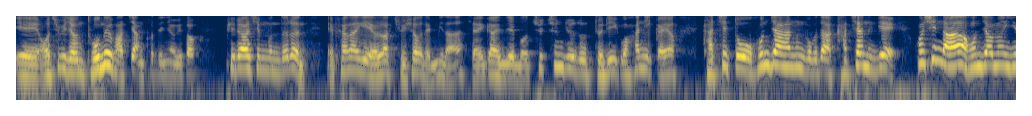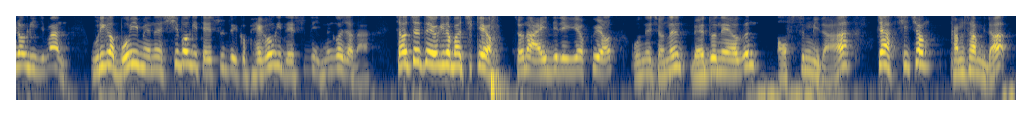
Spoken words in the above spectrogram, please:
예, 어차피 저는 돈을 받지 않거든요. 그래서 필요하신 분들은 예, 편하게 연락 주셔도 됩니다. 저희가 이제 뭐 추천주도 드리고 하니까요. 같이 또 혼자 하는 것보다 같이 하는 게 훨씬 나아. 혼자 하면 1억이지만 우리가 모이면은 10억이 될 수도 있고 100억이 될 수도 있는 거잖아. 자, 어쨌든 여기서 마칠게요. 저는 아이들이었고요. 오늘 저는 매도 내역은 없습니다. 자, 시청 감사합니다.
